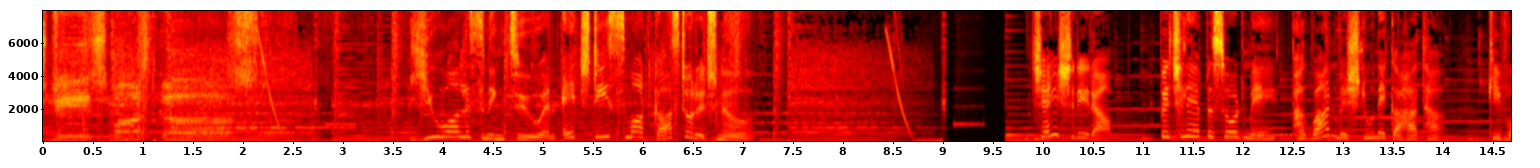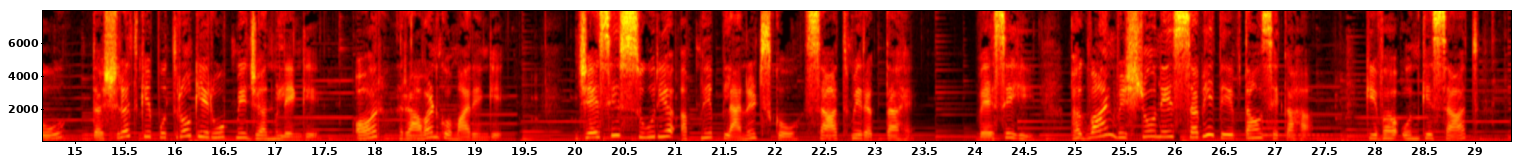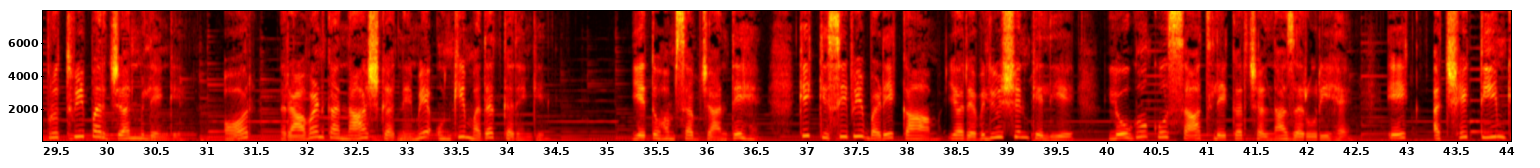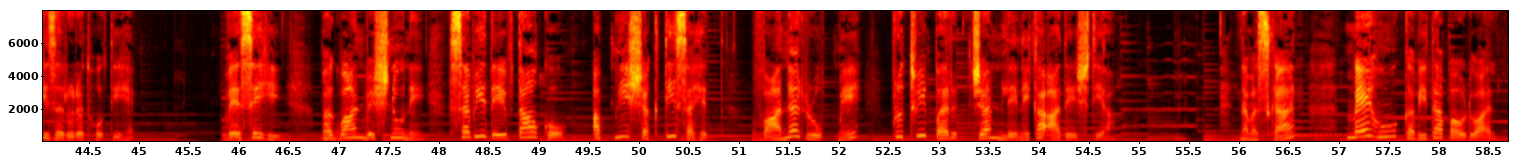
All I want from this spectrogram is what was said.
HD Smartcast. You are listening to an HD Smartcast original. जय श्री राम पिछले episode में भगवान विष्णु ने कहा था कि वो दशरथ के पुत्रों के रूप में जन्म लेंगे और रावण को मारेंगे जैसे सूर्य अपने प्लैनेट्स को साथ में रखता है वैसे ही भगवान विष्णु ने सभी देवताओं से कहा कि वह उनके साथ पृथ्वी पर जन्म लेंगे और रावण का नाश करने में उनकी मदद करेंगे। ये तो हम सब जानते हैं कि किसी भी बड़े काम या रेवोल्यूशन के लिए लोगों को साथ लेकर चलना ज़रूरी है। एक अच्छे टीम की ज़रूरत होती है। वैसे ही भगवान विष्णु ने सभी देवताओं को अपनी शक्ति सहित वानर रूप में पृथ्वी पर जन्म लेने का आदेश दिया। नमस्कार, मैं हूँ कविता पौडवाल।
